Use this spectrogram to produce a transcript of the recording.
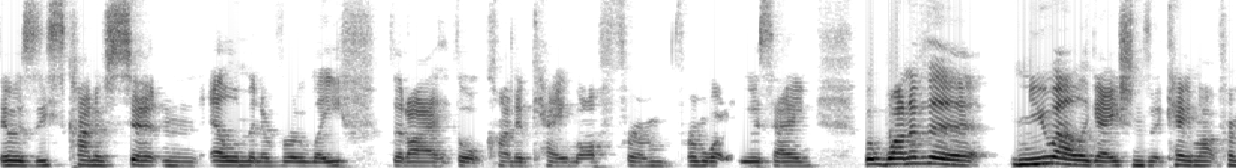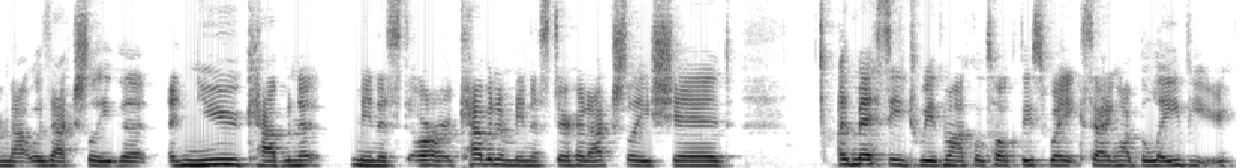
there was this kind of certain element of relief that I thought kind of came off from from what he was saying. But one of the new allegations that came up from that was actually that a new cabinet minister or a cabinet minister had actually shared a message with Michael Towke this week saying I believe you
